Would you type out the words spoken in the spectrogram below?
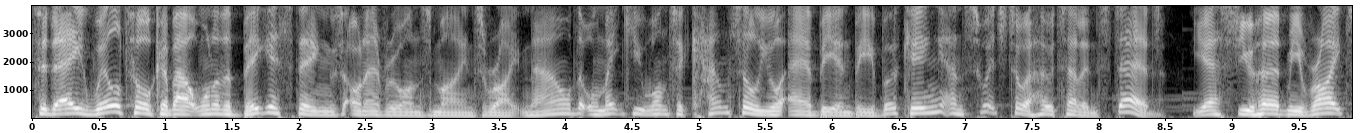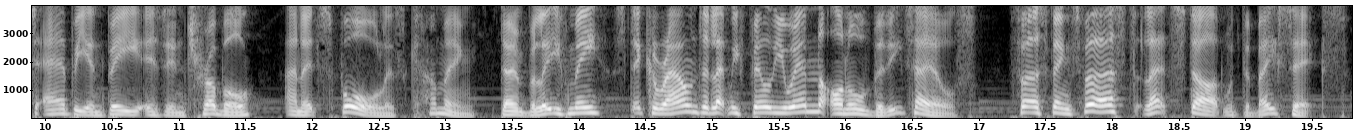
Today, we'll talk about one of the biggest things on everyone's minds right now that will make you want to cancel your Airbnb booking and switch to a hotel instead. Yes, you heard me right, Airbnb is in trouble, and its fall is coming. Don't believe me? Stick around and let me fill you in on all the details. First things first, let's start with the basics.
